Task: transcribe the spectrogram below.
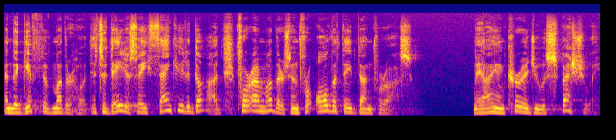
and the gift of motherhood. It's a day to say thank you to God for our mothers and for all that they've done for us. May I encourage you, especially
